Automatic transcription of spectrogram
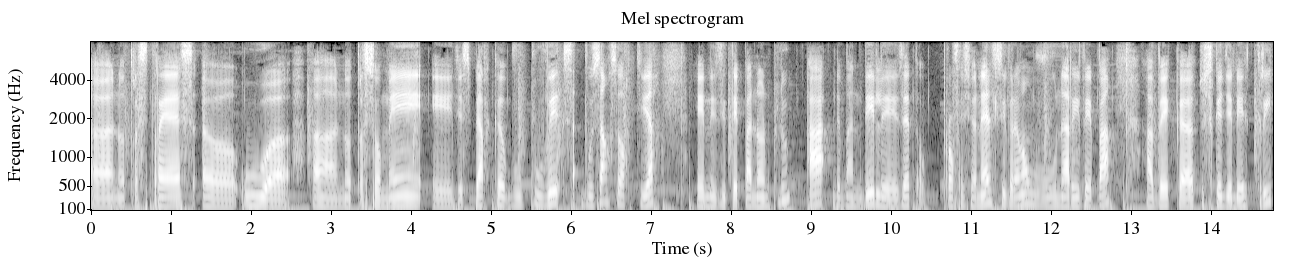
euh, notre stress ou notre sommeil. Et j'espère que vous pouvez vous en sortir. Et n'hésitez pas non plus à demander les aides professionnels si vraiment vous n'arrivez pas avec euh, tout ce que j'ai décrit.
